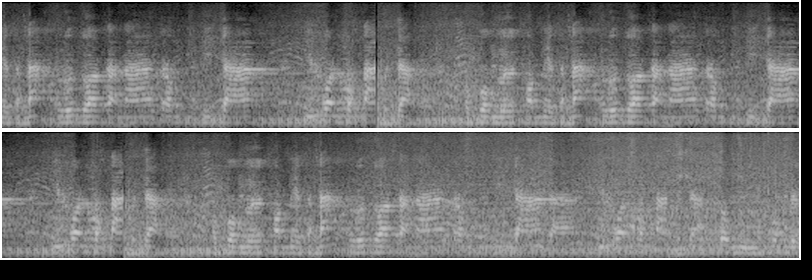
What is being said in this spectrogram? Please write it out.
្ចាស់កំពុងលើធម្មមេតនៈរួចរាល់កាលណាក្រុមពិធីការនិមន្តសំដាម្ចាស់កំពុងលើធម្មមេតនៈរួចរាល់កាលណាក្រុមពិធីការនិមន្តសំដាម្ចាស់កំពុងលើធម្មមេតនៈរួចរាល់កាលណាក្រុមពិធីការដែលនិមន្តសំដាម្ចាស់ទុំកំពុងលើ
